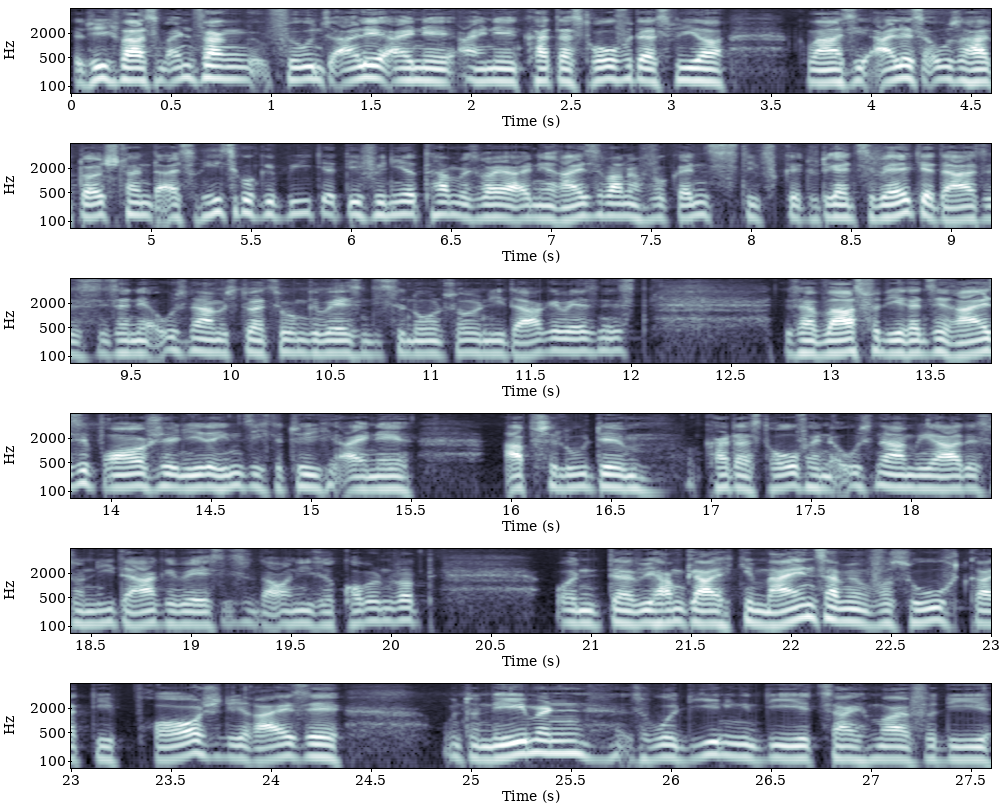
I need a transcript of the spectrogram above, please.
Natürlich war es am Anfang für uns alle eine, eine Katastrophe, dass wir quasi alles außerhalb Deutschland als Risikogebiet definiert haben. Es war ja eine Reisewarnung für ganz, die, die ganze Welt ja da. Es ist eine Ausnahmesituation gewesen, die so, so nie da gewesen ist. Deshalb war es für die ganze Reisebranche in jeder Hinsicht natürlich eine absolute Katastrophe, ein Ausnahmejahr, das noch nie da gewesen ist und auch nie so kommen wird. Und äh, wir haben gleich gemeinsam versucht, gerade die Branche, die Reiseunternehmen, sowohl diejenigen, die jetzt, sage ich mal, für die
